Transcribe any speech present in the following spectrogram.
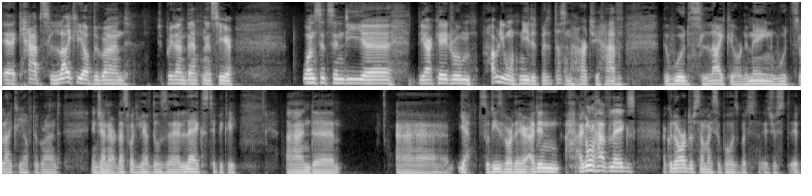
uh, cab slightly off the ground to prevent dampness here. Once it's in the uh, the arcade room probably won't need it but it doesn't hurt to have the wood slightly or the main wood slightly off the ground in general. That's what you have those uh, legs typically. And uh, uh, yeah so these were there. I didn't I don't have legs I could order some I suppose but it just it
